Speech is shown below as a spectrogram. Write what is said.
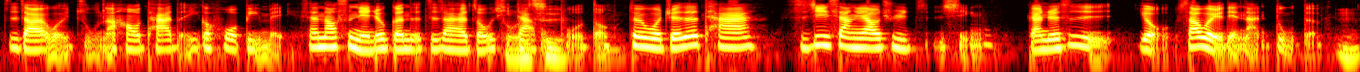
制造业为主，然后它的一个货币每三到四年就跟着制造业周期大幅波动，对我觉得它实际上要去执行，感觉是有稍微有点难度的。嗯。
